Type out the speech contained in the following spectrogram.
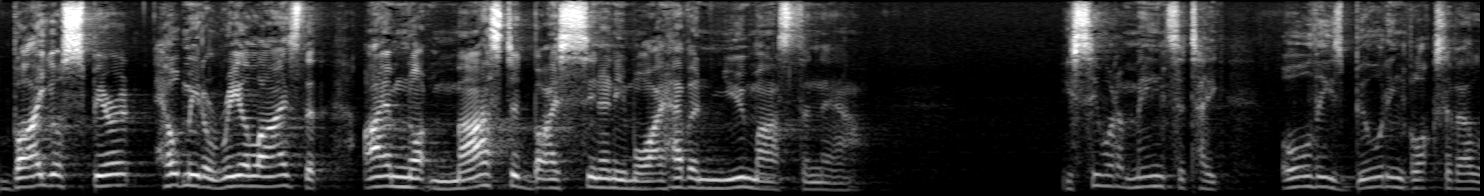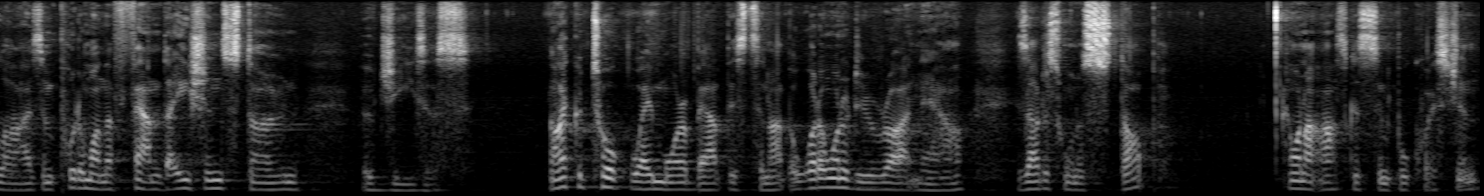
by your Spirit, help me to realize that I am not mastered by sin anymore. I have a new master now. You see what it means to take all these building blocks of our lives and put them on the foundation stone of Jesus. Now, I could talk way more about this tonight, but what I want to do right now is I just want to stop. I want to ask a simple question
